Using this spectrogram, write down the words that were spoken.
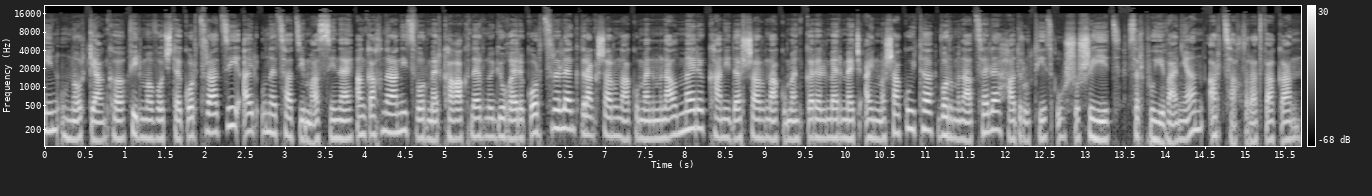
հին ու նոր կյանքը։ Ֆիլմը ոչ թե կորցրածի, այլ ունեցածի մասին է։ Անկախ նրանից, որ մեր քաղաքներն ու գյուղերը կորցրել ենք, դրանք շարունակում են մնալ մերը, քանի դեռ շարունակում ենք կրել մեր մեջ այն մշակույթը, որ մնացել է Հադրութից ու Շուշիից։ Սրփու Հիվանյան, Արցախ լրատվական։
